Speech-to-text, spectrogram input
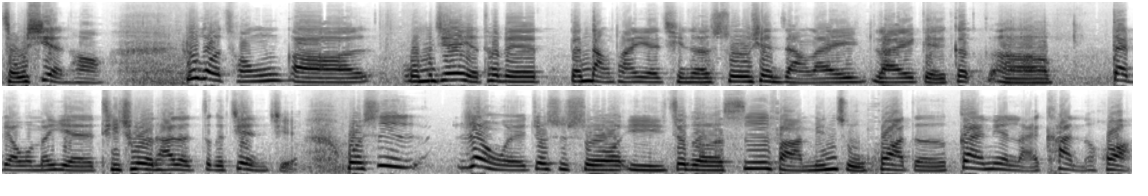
轴线哈，如果从呃我们今天也特别本党团也请了苏县长来来给各呃代表我们也提出了他的这个见解，我是。认为就是说，以这个司法民主化的概念来看的话，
